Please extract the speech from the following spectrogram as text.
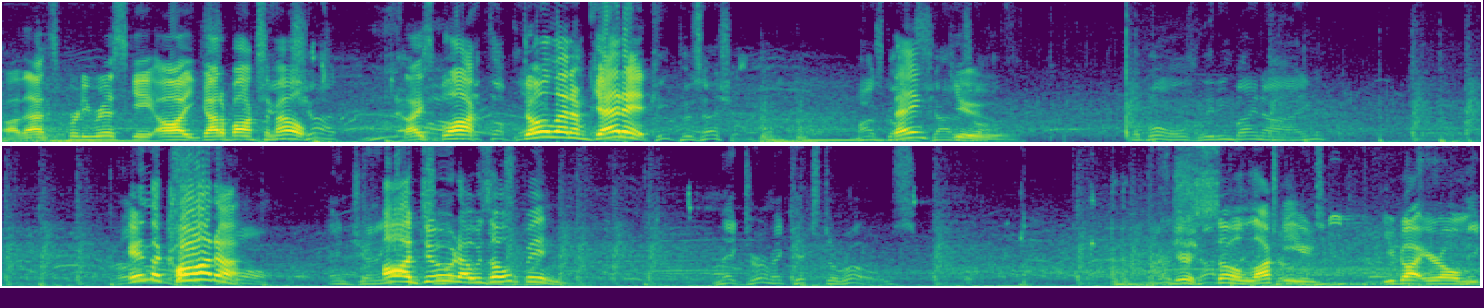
Oh, that's pretty risky. Oh, you got to box him out. Nice block. with the block. Don't let him get it. Keep possession. Mozgov's Thank you. The Bulls leading by nine. In the corner. gets the ball. And Jennings Oh, dude, I was open. McDermott kicks to Rose. You're so lucky you, you got your own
